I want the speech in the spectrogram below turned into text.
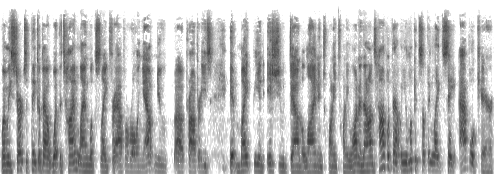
when we start to think about what the timeline looks like for apple rolling out new uh, properties it might be an issue down the line in 2021 and then on top of that when you look at something like say apple care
